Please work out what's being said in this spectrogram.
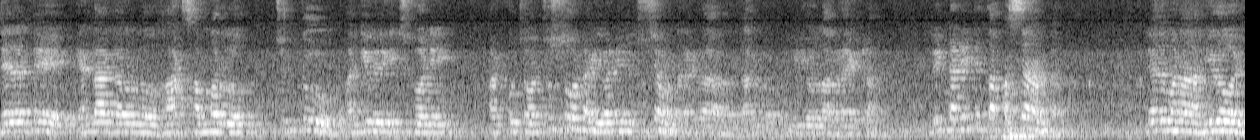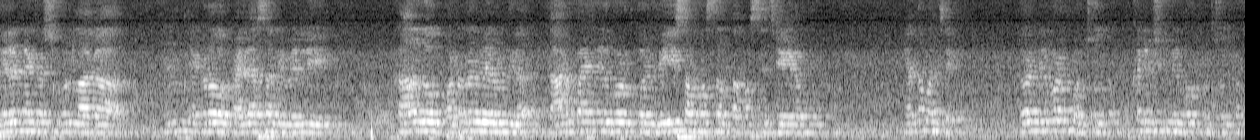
లేదంటే ఎండాకాలంలో హాట్ సమ్మర్లో చుట్టూ అగ్గి వెలిగించుకొని అక్కడ కొంచెం చూస్తూ ఉంటారు. ఇవన్నీ మీరు చూసే ఉంటారు ఇక్కడ దాంట్లో వీడియోలో అక్కడ ఇక్కడ. వీటన్నిటిని తపస్సు అని అంటారు. లేదు మన హీరో హిరణ్యకశిపుడు లాగా ఎక్కడో కైలాసానికి వెళ్ళి కాలంలో పట్టణ వేలు ఉంది కదా దానిపైన నిలబడుకొని వెయ్యి సంవత్సరాలు తపస్సు చేయడము ఎంత మంచిది? ఎవరు నిలబడుకొని చూద్దాం. ఒక్క నిమిషం నిలబడుకొని చూద్దాం.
